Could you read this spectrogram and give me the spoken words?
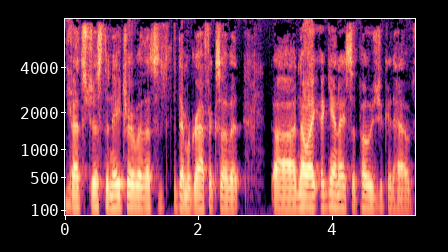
That's just the nature of it. That's the demographics of it. Uh, now, I, again, I suppose you could have,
